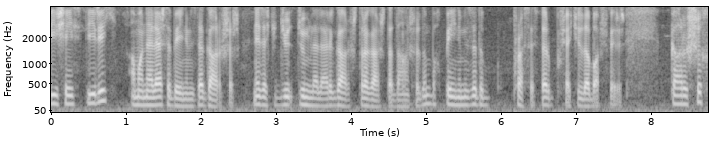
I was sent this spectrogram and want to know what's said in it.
Bir şey istəyirik, amma nələrsə beynimizdə qarışır. Necə ki cümlələri qarışdıra-qarışdıra danışırdım. Bax, beynimizdə də proseslər bu şəkildə baş verir. Qarışıq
